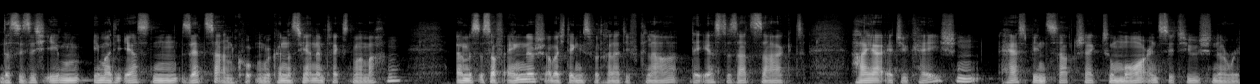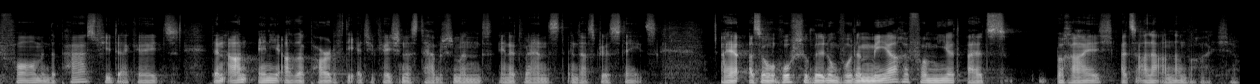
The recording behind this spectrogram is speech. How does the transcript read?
dass Sie sich eben immer die ersten Sätze angucken. Wir können das hier an dem Text mal machen. Ähm, es ist auf Englisch, aber ich denke, es wird relativ klar. Der erste Satz sagt, Higher education has been subject to more institutional reform in the past few decades than any other part of the education establishment in advanced industrial states. Also Hochschulbildung wurde mehr reformiert als Bereich, als alle anderen Bereiche.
